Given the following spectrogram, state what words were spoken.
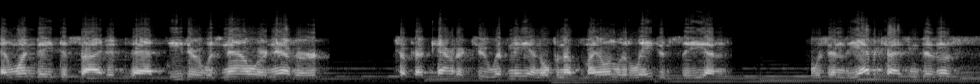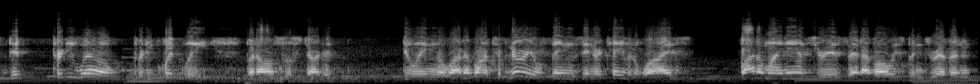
and one day decided that either it was now or never. Took a count or two with me and opened up my own little agency and was in the advertising business. Did pretty well pretty quickly, but also started doing a lot of entrepreneurial things entertainment wise. Bottom line answer is that I've always been driven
